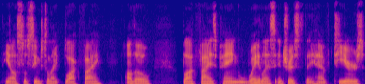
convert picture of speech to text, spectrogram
He also seems to like BlockFi, although BlockFi is paying way less interest. They have tiers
